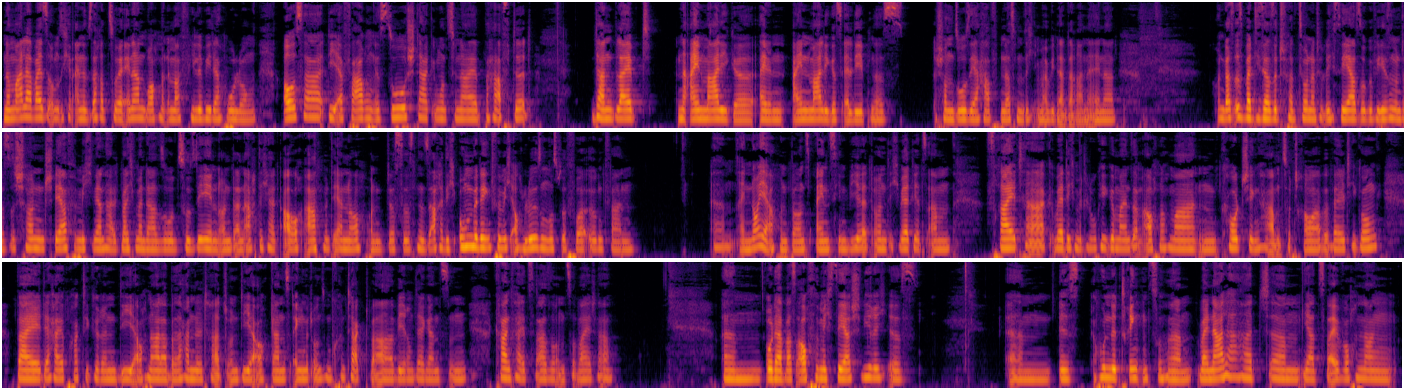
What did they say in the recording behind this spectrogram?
Normalerweise, um sich an eine Sache zu erinnern, braucht man immer viele Wiederholungen. Außer die Erfahrung ist so stark emotional behaftet, dann bleibt eine einmalige, ein einmaliges Erlebnis schon so sehr haften, dass man sich immer wieder daran erinnert. Und das ist bei dieser Situation natürlich sehr so gewesen und das ist schon schwer für mich, ihn dann halt manchmal da so zu sehen und dann achte ich halt auch, atmet er noch und das ist eine Sache, die ich unbedingt für mich auch lösen muss, bevor irgendwann ähm, ein neuer Hund bei uns einziehen wird. Und ich werde jetzt am Freitag, werde ich mit Luki gemeinsam auch nochmal ein Coaching haben zur Trauerbewältigung bei der Heilpraktikerin, die auch Nala behandelt hat und die ja auch ganz eng mit uns im Kontakt war während der ganzen Krankheitsphase und so weiter. Ähm, oder was auch für mich sehr schwierig ist, ähm, ist Hunde trinken zu hören. Weil Nala hat ähm, ja zwei Wochen lang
